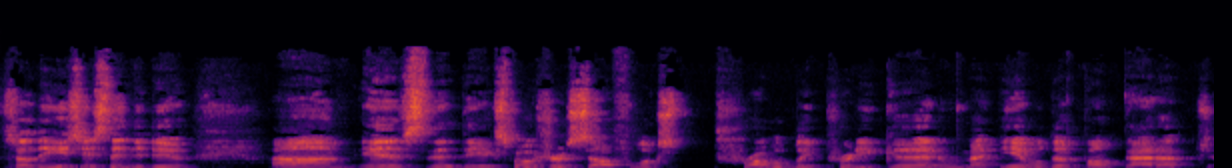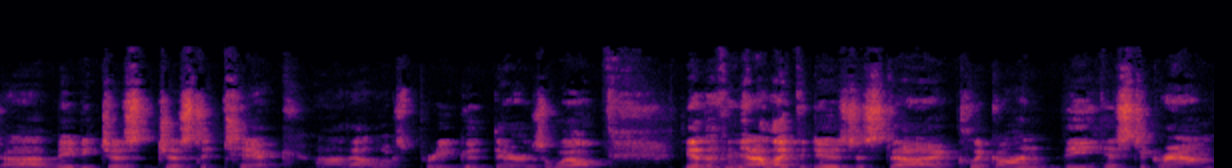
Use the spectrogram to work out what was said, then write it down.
So the easiest thing to do um, is the, the exposure itself looks probably pretty good. We might be able to bump that up uh, maybe just, just a tick. that looks pretty good there as well. The other thing that I like to do is just click on the histogram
